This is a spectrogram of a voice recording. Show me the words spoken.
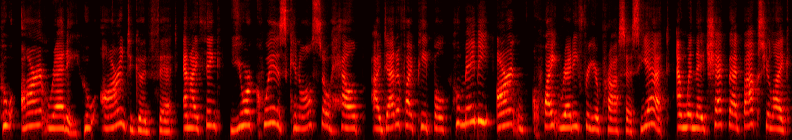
who aren't ready, who aren't a good fit. And I think your quiz can also help identify people who maybe aren't quite ready for your process yet. And when they check that box, you're like,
